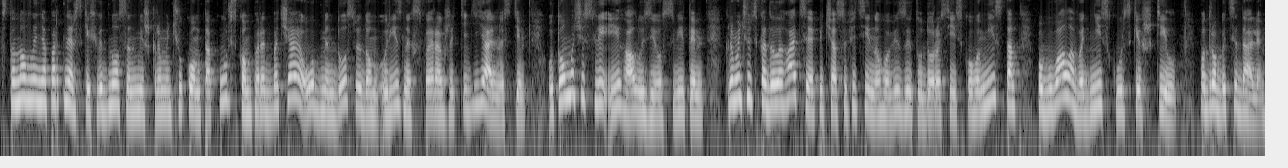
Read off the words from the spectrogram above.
Встановлення партнерських відносин між Кременчуком та Курськом передбачає обмін досвідом у різних сферах життєдіяльності, у тому числі і галузі освіти. Кременчуцька делегація під час офіційного візиту до російського міста побувала в одній з курських шкіл. Подробиці далі.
